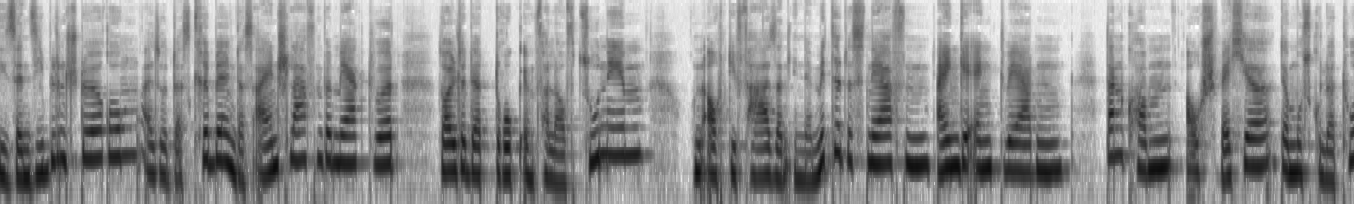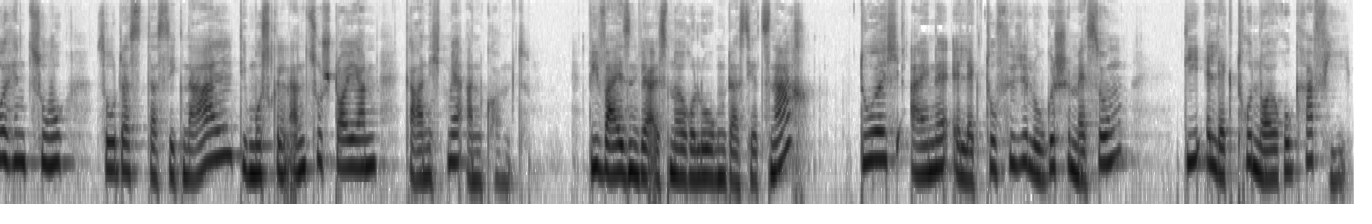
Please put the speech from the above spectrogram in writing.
die sensiblen Störungen, also das Kribbeln, das Einschlafen bemerkt wird, sollte der Druck im Verlauf zunehmen und auch die Fasern in der Mitte des Nerven eingeengt werden, dann kommen auch Schwäche der Muskulatur hinzu, so dass das Signal, die Muskeln anzusteuern, gar nicht mehr ankommt. Wie weisen wir als Neurologen das jetzt nach? Durch eine elektrophysiologische Messung, die Elektroneurographie.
